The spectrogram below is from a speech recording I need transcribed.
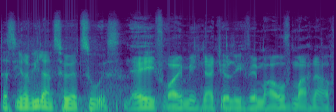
dass Ihre Wielandshöhe zu ist. Nee, ich freue mich natürlich, wenn wir aufmachen. Auch,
